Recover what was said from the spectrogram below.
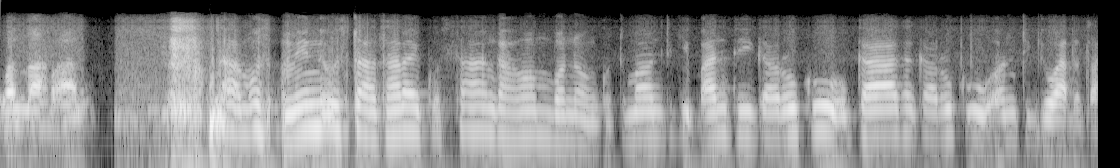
wallahu alam. Nam min ustat haray ko sanga hombo noon ko tuma on tigi ɓanti ka ruku kaka ka ruku on tigi waɗata.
